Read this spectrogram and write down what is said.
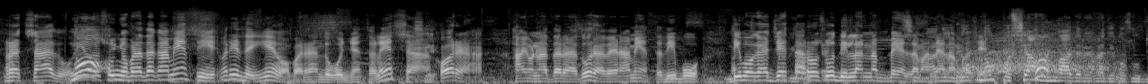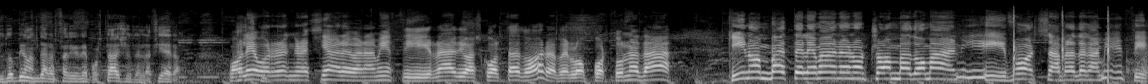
Razzato, No. io sogno praticamente, vedete che io parlando con gentilezza Sì. ancora hai una taratura veramente tipo, tipo che ha gettato su dell'Annabella, Sì, ma ma nella noi non, possiamo invadere Radio Ecosud, dobbiamo andare a fare il reportage della fiera. Volevo ringraziare veramente il radioascoltatore per l'opportunità. Chi non batte le mani non tromba domani, forza praticamente.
